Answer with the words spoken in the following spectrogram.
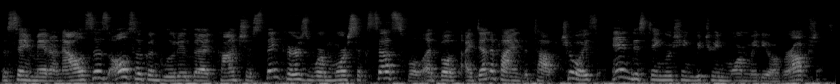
The same meta analysis also concluded that conscious thinkers were more successful at both identifying the top choice and distinguishing between more mediocre options.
